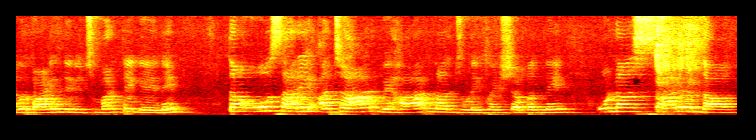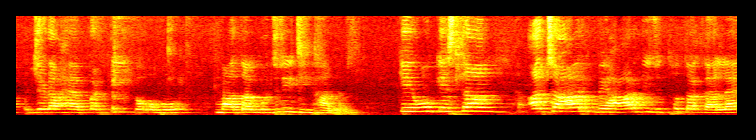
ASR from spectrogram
ਗੁਰਬਾਣੀ ਦੇ ਵਿੱਚ ਵਰਤੇ ਗਏ ਨੇ, ਤਾਂ ਉਹ ਸਾਰੇ ਆਚਾਰ ਵਿਹਾਰ ਨਾਲ ਜੁੜੇ ਹੋਏ ਸ਼ਬਦ ਨੇ। ਉਹਨਾਂ ਸਾਰਿਆਂ ਦਾ ਜਿਹੜਾ ਹੈ ਪ੍ਰਤੀਕ ਉਹ ਮਾਤਾ ਗੁਜਰੀ ਜੀ ਹਨ। ਕਿ ਉਹ ਕਿਸ ਤਰ੍ਹਾਂ ਆਚਾਰ ਵਿਹਾਰ ਦੀ ਜਿੱਥੋਂ ਤੱਕ ਗੱਲ ਹੈ,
